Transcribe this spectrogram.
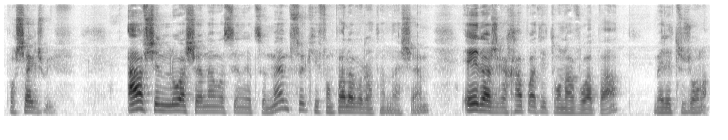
pour chaque juif. Même ceux qui ne font pas la volonté d'Hachem, et l'Ashgacha Pratit, on ne la voit pas, mais elle est toujours là.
